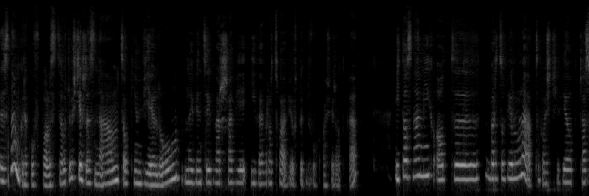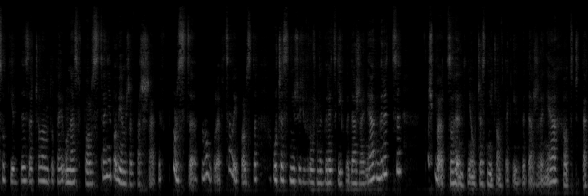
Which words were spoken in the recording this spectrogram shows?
Znam Greków w Polsce. Oczywiście, że znam całkiem wielu, najwięcej w Warszawie i we Wrocławiu, w tych dwóch ośrodkach. I to znam ich od y, bardzo wielu lat, właściwie od czasu, kiedy zaczęłam tutaj u nas w Polsce, nie powiem, że w Warszawie, w Polsce, w ogóle w całej Polsce, uczestniczyć w różnych greckich wydarzeniach. Grecy też bardzo chętnie uczestniczą w takich wydarzeniach, odczytach,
